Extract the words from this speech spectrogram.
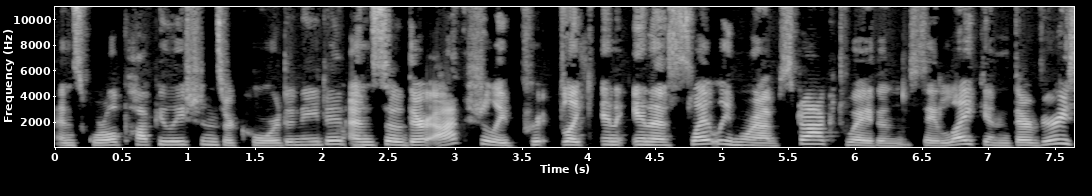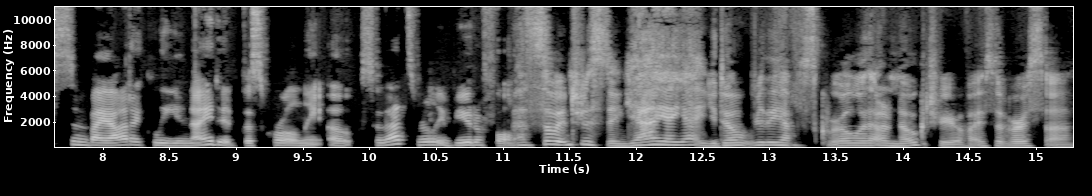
and squirrel populations are coordinated. And so they're actually pre- like in, in a slightly more abstract way than say lichen, they're very symbiotically united, the squirrel and the oak. So that's really beautiful. That's so interesting. Yeah, yeah, yeah. You don't really have a squirrel without an oak tree or vice versa.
